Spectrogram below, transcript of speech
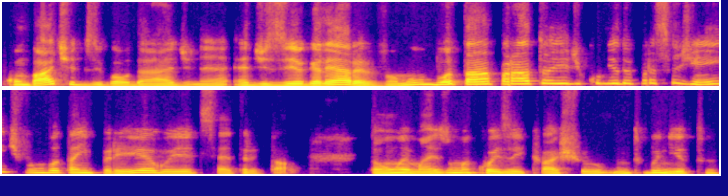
combate à desigualdade, né? É dizer, galera, vamos botar prato aí de comida para essa gente, vamos botar emprego e etc e tal. Então é mais uma coisa aí que eu acho muito bonito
